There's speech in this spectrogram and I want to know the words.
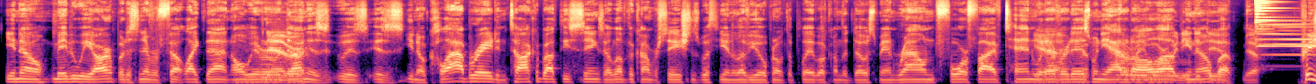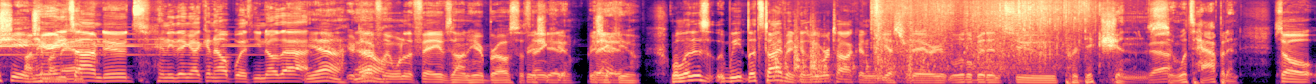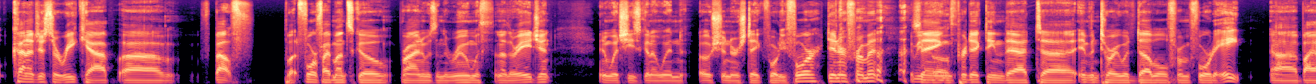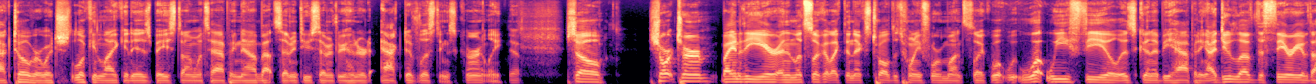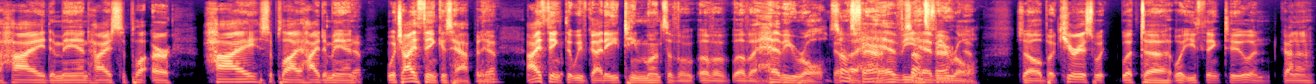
you know, maybe we are, but it's never felt like that. And all we've ever Never. done is is is you know collaborate and talk about these things. I love the conversations with you, and I love you open up the playbook on the dose, man. Round four, five, ten, whatever it is, when you add it all up, you know. But Yep. Appreciate I'm you, here my man. anytime, dudes. Anything I can help with, you know that. Yeah, You're no. definitely one of the faves on here, bro. So Appreciate thank it. you. Appreciate thank it. you. Well, let us we let's dive in because we were talking yesterday or a little bit into predictions Yeah. and what's happening. So, kind of just a recap. Uh, about but four or five months ago, Brian was in the room with another agent. In which he's going to win Ocean or Steak 44 dinner from it, saying, both. predicting that uh, inventory would double from four to eight uh, by October, which looking like it is based on what's happening now, about 72, 7300 active listings currently. Yep. So short term by end of the year, and then let's look at like the next 12 to 24 months, like what we, what we feel is going to be happening. I do love the theory of the high demand, high supply, or high supply, high demand, Yep. which I think is happening. Yep. I think that we've got 18 months of a of a, of a heavy roll, Sounds a fair. heavy Sounds heavy fair. roll. Yep. So, but curious what what uh, what you think too, and kind of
